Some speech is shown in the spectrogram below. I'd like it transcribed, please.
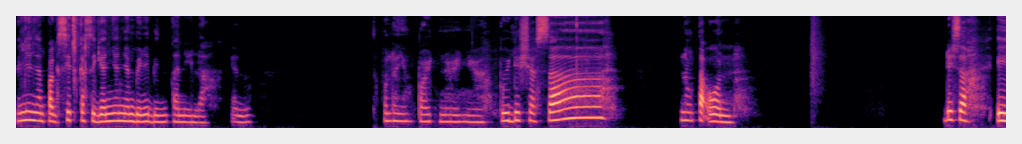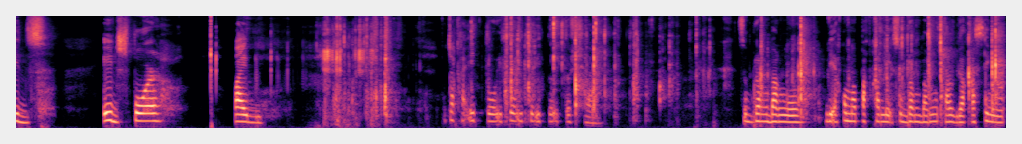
Ganyan yan. Pag sit kasi, ganyan yan binibinta nila. Ayan, oh. Ito pala yung partner niya. Pwede siya sa ilang taon. Pwede sa age. Age 4, 5. Tsaka ito, ito, ito, ito, ito siya. Sobrang bango. Hindi ako mapakali. Sobrang bango talaga kasi nga,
